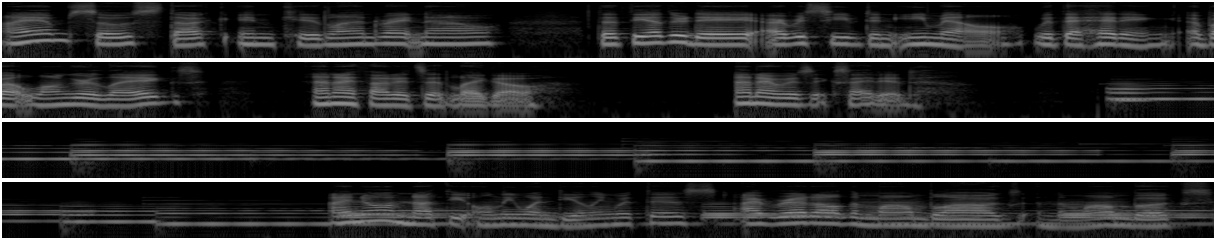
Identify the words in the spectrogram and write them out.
I am so stuck in kidland right now that the other day I received an email with a heading about longer legs, and I thought it said Lego. And I was excited. I know I'm not the only one dealing with this. I've read all the mom blogs and the mom books,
